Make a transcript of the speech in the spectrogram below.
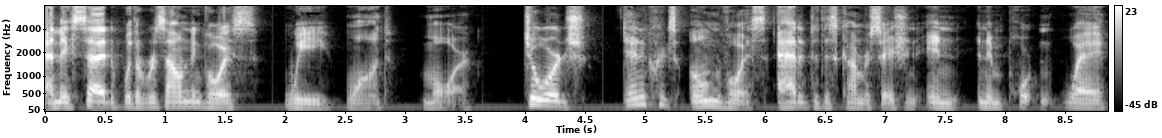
and they said with a resounding voice, We want more. George, Daniel Craig's own voice added to this conversation in an important way.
